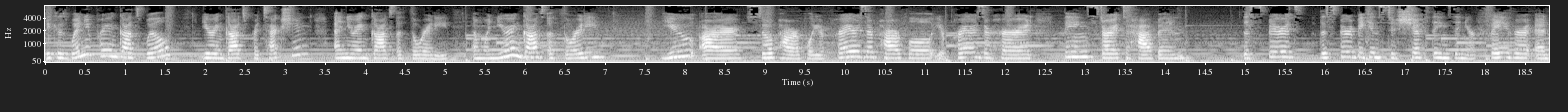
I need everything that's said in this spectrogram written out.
because when you pray in God's will, you're in God's protection and you're in God's authority. And when you're in God's authority, you are so powerful. Your prayers are powerful. Your prayers are heard. Things start to happen. The spirit, the spirit begins to shift things in your favor and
